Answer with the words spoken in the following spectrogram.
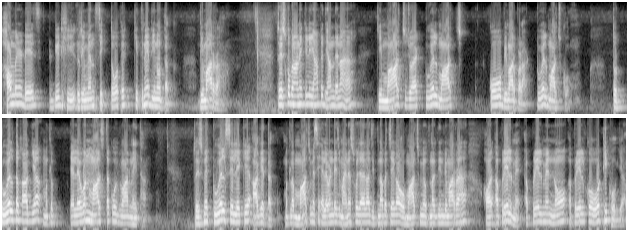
How many days did he remain sick तो वो फिर कितने दिनों तक बीमार रहा? तो इसको बनाने के लिए यहाँ पे ध्यान देना है कि मार्च जो है, ट्वेल्व मार्च को वो बीमार पड़ा। ट्वेल्व मार्च को। तो ट्वेल्व तक आ गया मतलब एलेवन मार्च तक वो बीमार नहीं था। तो इसमें ट्वेल्व से लेके आगे तक मतलब मार्च में से एलेवन डेज़ माइनस हो जाएगा, जितना बचेगा वो मार्च में उतना दिन बीमार रहा और अप्रैल में अप्रैल में नौ अप्रैल को वो ठीक हो गया।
